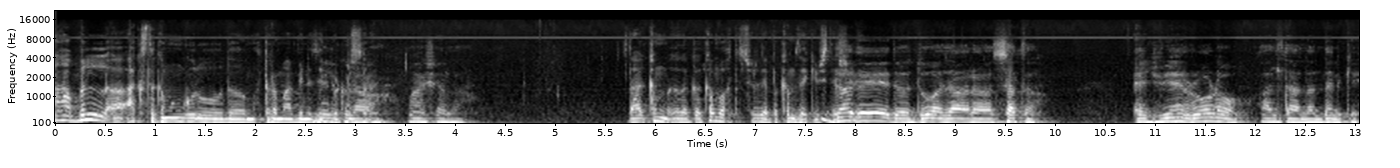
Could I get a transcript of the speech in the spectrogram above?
دغه بل عکس لکه مونږ ګورو د محترم ابي نظیر بټو سره. بالکل او ماشاءالله. دا کم کم وخت تصویر دی په کم ځای کې وسته شوی؟ دا د 2007 اجویر روډ او التا لندن کې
